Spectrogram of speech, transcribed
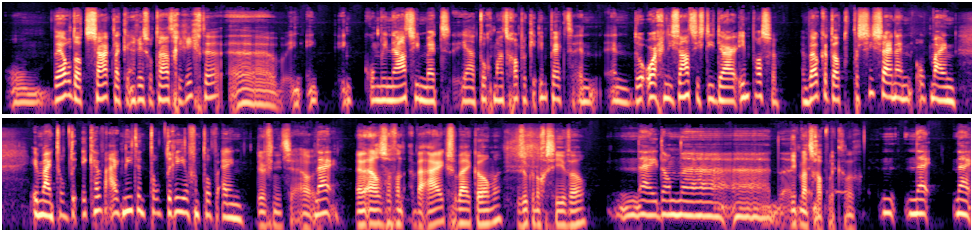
om wel dat zakelijke en resultaatgerichte eh, in, in, in combinatie met ja, toch maatschappelijke impact en, en de organisaties die daarin passen. En welke dat precies zijn en op mijn, in mijn top. Ik heb eigenlijk niet een top drie of een top één. Durf je niet te zeggen. Oh. Nee, En als we van bij Ajax voorbij komen, zoeken nog een CFO. nee, dan. eh, eh, Niet maatschappelijk genoeg. Nee, nee,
